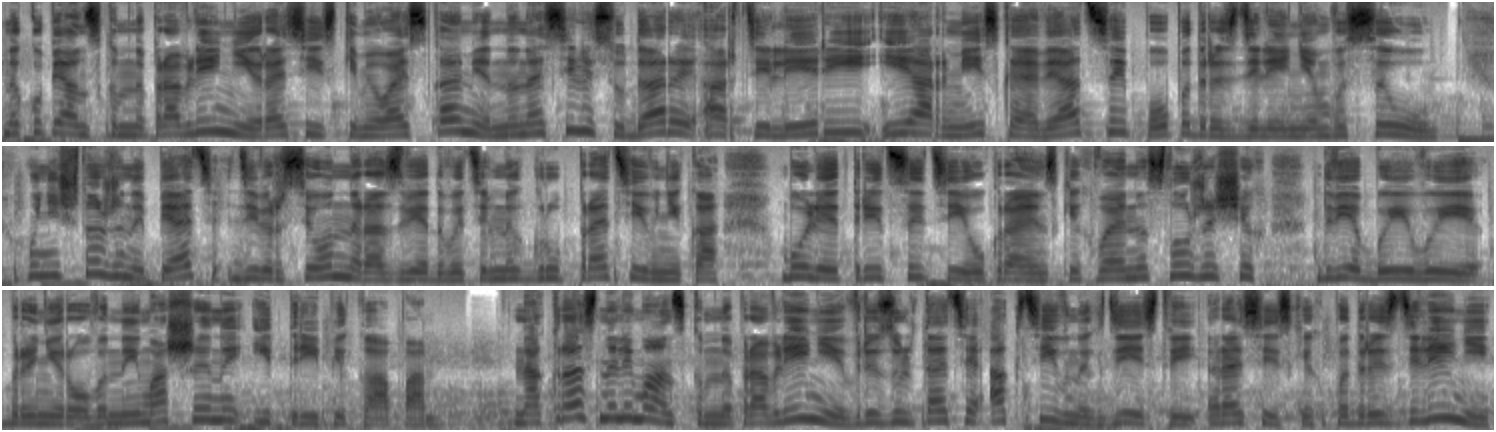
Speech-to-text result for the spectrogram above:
На Купянском направлении российскими войсками наносились удары артиллерии и армейской авиации по подразделениям ВСУ. Уничтожены пять диверсионно-разведывательных групп противника, более 30 украинских военнослужащих, две боевые бронированные машины и три пикапа. На Краснолиманском направлении в результате активных действий российских подразделений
